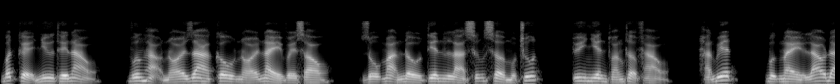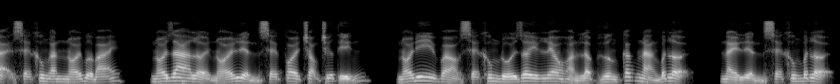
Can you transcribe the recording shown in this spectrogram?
Bất kể như thế nào, Vương Hạo nói ra câu nói này về sau, dỗ mạn đầu tiên là sững sờ một chút, tuy nhiên thoáng thở phào, hắn biết, bực này lao đại sẽ không ăn nói bừa bãi, nói ra lời nói liền sẽ coi trọng chữ tín, nói đi vào sẽ không đối dây leo hoàn lập hương các nàng bất lợi, này liền sẽ không bất lợi.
